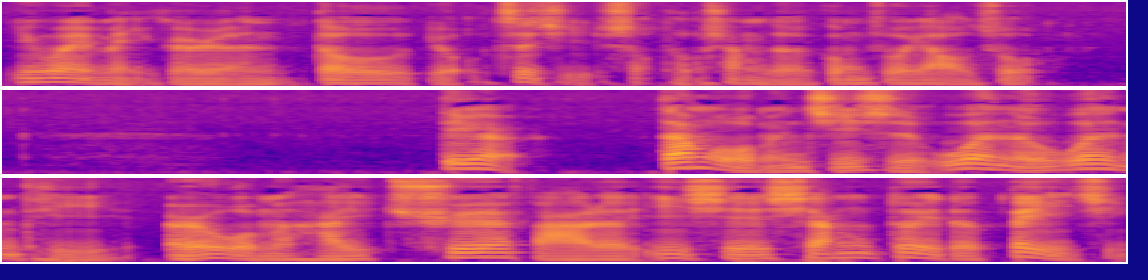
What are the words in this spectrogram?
因为每个人都有自己手头上的工作要做。第二。当我们即使问了问题，而我们还缺乏了一些相对的背景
